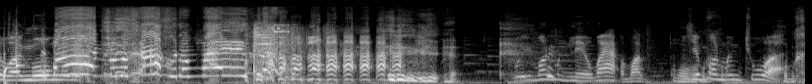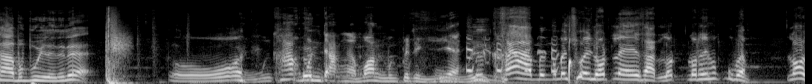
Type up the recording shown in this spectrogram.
ตัวงงเลยบ้านมึงมาฆ่ากูทำไม อุ้ยม่อนมึงเร็วมากอะม่อนโอ้โหเชี่ยม่อนมึงชั่วผมฆ่าบุบุยเลยนะเนี่ย โอ้โอ้โหมึงฆ่าคนดังอะม่อนมึงเป็นอย่างนี้ไงมึงฆ่ามึงก็ไม่ช่วยลดเลยสัตว์ลดลดให้พวกกูแบบ รอด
